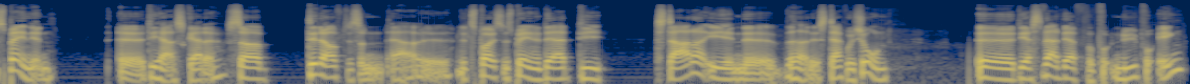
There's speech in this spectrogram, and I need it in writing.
Spanien øh, de her skatte. Så det, der ofte sådan er øh, lidt spøjs i Spanien, det er, at de starter i en øh, hvad hedder det, stærk position. Øh, de har svært ved at få nye point,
